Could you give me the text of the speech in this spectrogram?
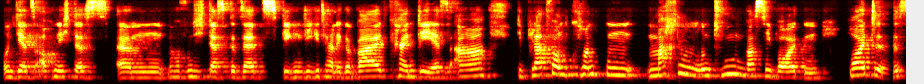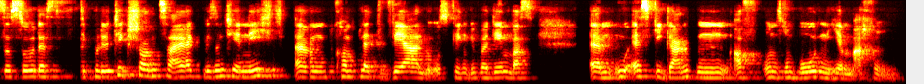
und jetzt auch nicht das, ähm, hoffentlich das Gesetz gegen digitale Gewalt, kein DSA. Die Plattformen konnten machen und tun, was sie wollten. Heute ist es so, dass die Politik schon zeigt, wir sind hier nicht ähm, komplett wehrlos gegenüber dem, was ähm, US-Giganten auf unserem Boden hier machen.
